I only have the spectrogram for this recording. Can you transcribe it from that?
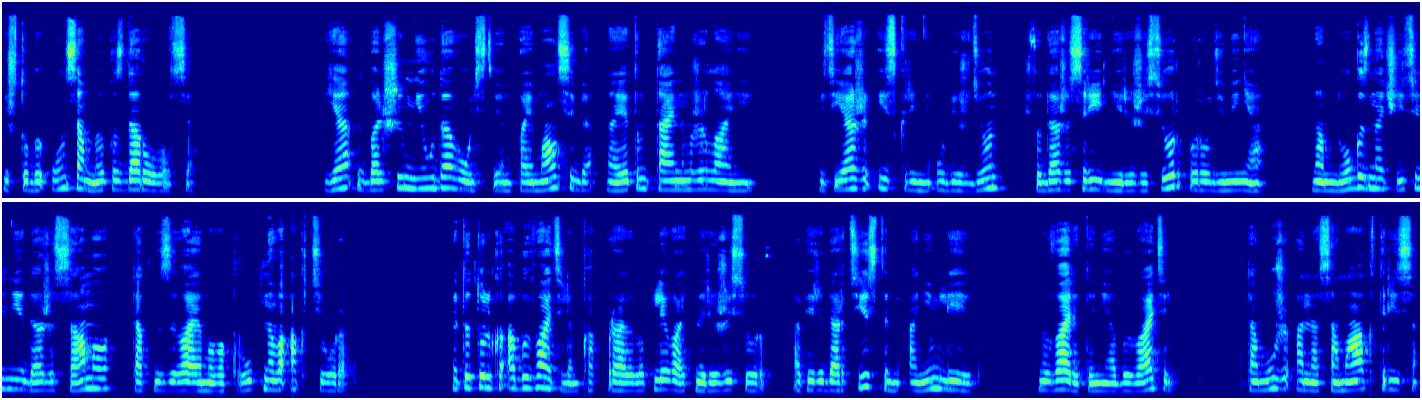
и чтобы он со мной поздоровался. Я с большим неудовольствием поймал себя на этом тайном желании ведь я же искренне убежден, что даже средний режиссер вроде меня намного значительнее даже самого так называемого крупного актера. Это только обывателям, как правило, плевать на режиссеров, а перед артистами они млеют. Но Варя-то не обыватель. К тому же она сама актриса.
